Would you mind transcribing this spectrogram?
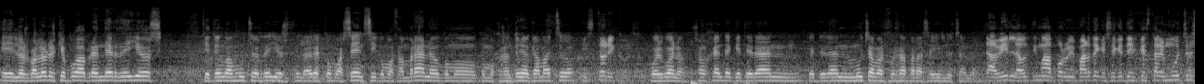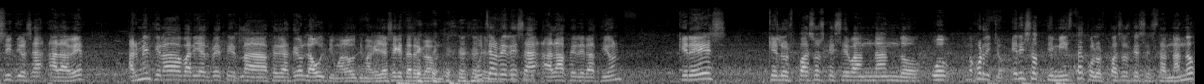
eh, los valores que puedo aprender de ellos, que tengo a muchos de ellos, fundadores como Asensi, como Zambrano, como, como José Antonio Camacho. Históricos. Pues bueno, son gente que te, dan, que te dan mucha más fuerza para seguir luchando. David, la última por mi parte, que sé que tienes que estar en muchos sitios a, la vez. Has mencionado varias veces la federación, la última, la última, que ya sé que te reclamo. Muchas veces a, a la federación. ¿Crees que los pasos que se van dando, o mejor dicho, ¿eres optimista con los pasos que se están dando?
